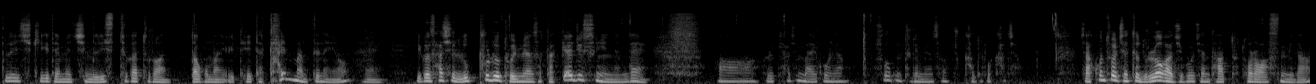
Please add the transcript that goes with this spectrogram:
플레이 시키게 되면 지금 리스트가 들어왔다고만 데이터 타입만 뜨네요. 네. 이거 사실 루프를 돌면서 다 깨질 수는 있는데 어, 그렇게 하지 말고 그냥 수업을 들으면서 쭉 가도록 하죠. 자, control Z 눌러가지고 지금 다 돌아왔습니다.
